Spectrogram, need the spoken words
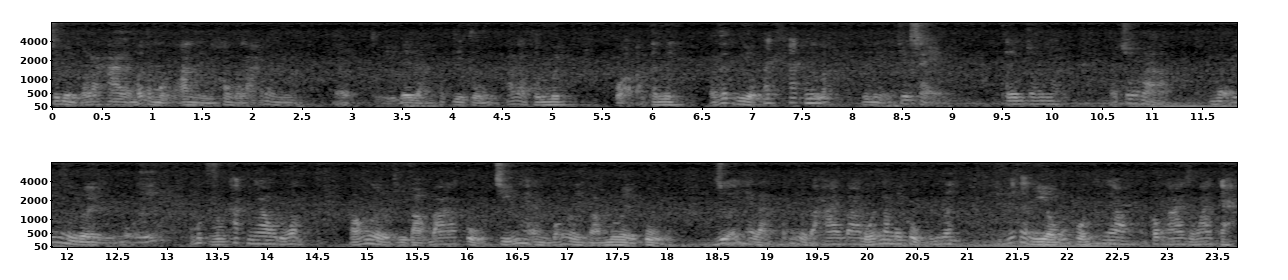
chứ đừng có là hai là mất là một là ăn thì nó không có lãi đâu đấy, thì đây là cách đi vốn khá là thông minh của bản thân mình. Có rất nhiều cách khác nữa thì mình chia sẻ thêm cho nhau. Nói chung là mỗi người mỗi mức vốn khác nhau đúng không? Có người thì vào ba củ chín hay là có người vào 10 củ rưỡi hay là có người vào hai ba bốn năm mươi củ vân vân. Rất là nhiều mức vốn khác nhau không ai giống ai cả.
